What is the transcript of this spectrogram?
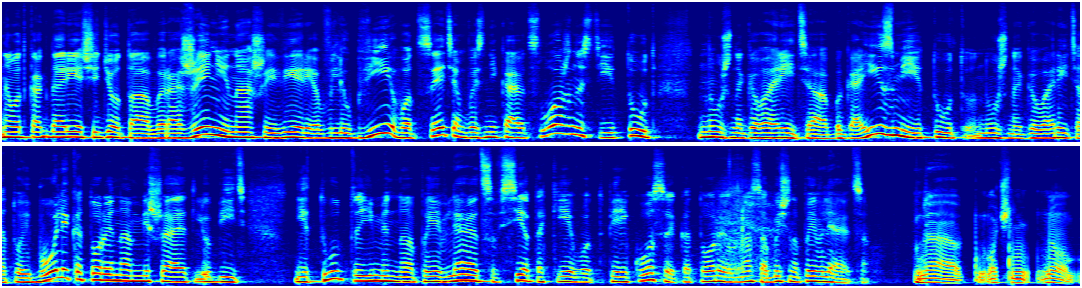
но вот когда речь идет о выражении нашей вере в любви, вот с этим возникают сложности, и тут нужно говорить об эгоизме, и тут нужно говорить о той боли, которая нам мешает любить, и тут именно появляются все такие вот перекосы, которые у нас обычно появляются. Да, очень, ну,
